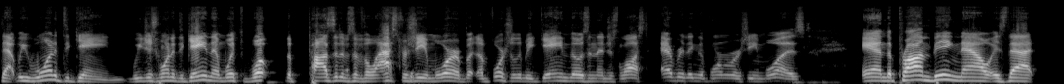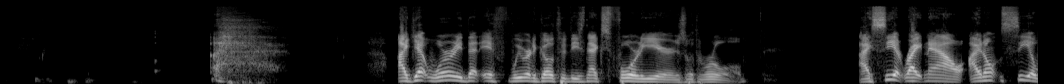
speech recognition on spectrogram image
that we wanted to gain. We just wanted to gain them with what the positives of the last regime were, but unfortunately we gained those and then just lost everything the former regime was. And the problem being now is that I get worried that if we were to go through these next four years with Rhule, I see it right now. I don't see a,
